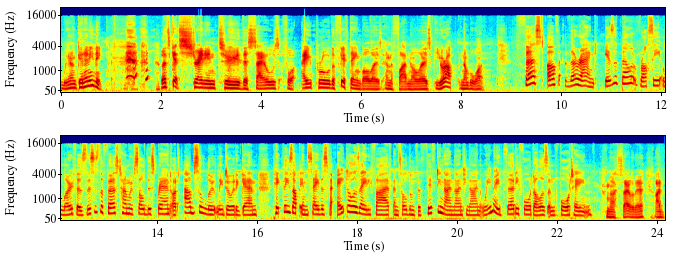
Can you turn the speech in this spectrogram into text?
we don't get anything. Let's get straight into the sales for April, the 15 bolos and the 5 nolos. You're up number one. First off the rank, Isabel Rossi loafers. This is the first time we've sold this brand. I'd absolutely do it again. Picked these up in Savers for $8.85 and sold them for $59.99. We made $34.14. nice sale there. I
